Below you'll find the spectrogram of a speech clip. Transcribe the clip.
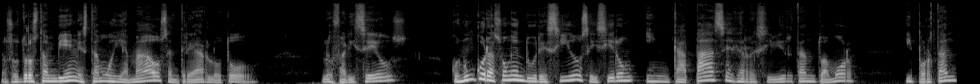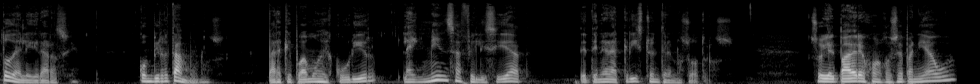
Nosotros también estamos llamados a entregarlo todo. Los fariseos, con un corazón endurecido, se hicieron incapaces de recibir tanto amor y por tanto de alegrarse. Convirtámonos para que podamos descubrir la inmensa felicidad de tener a Cristo entre nosotros. Soy el Padre Juan José Paniagua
